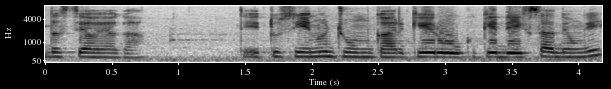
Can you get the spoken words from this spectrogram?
ਦੱਸਿਆ ਹੋਇਆਗਾ। ਤੇ ਤੁਸੀਂ ਇਹਨੂੰ ਜ਼ੂਮ ਕਰਕੇ ਰੋਕ ਕੇ ਦੇਖ ਸਕਦੇ ਹੋਗੇ।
